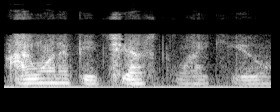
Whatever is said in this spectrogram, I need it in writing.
I want to be just like you.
